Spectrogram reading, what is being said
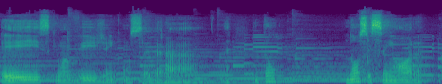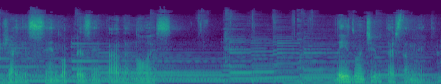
eis que uma virgem conceberá então, Nossa Senhora já ia sendo apresentada a nós desde o Antigo Testamento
